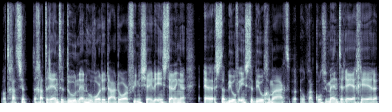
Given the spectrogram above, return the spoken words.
Wat gaat, gaat de rente doen? En hoe worden daardoor financiële instellingen stabiel of instabiel gemaakt? Hoe gaan consumenten reageren?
